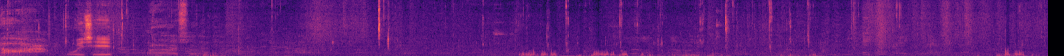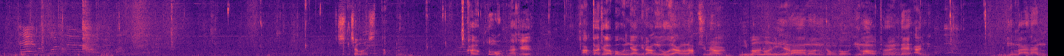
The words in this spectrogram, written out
야, 오이시. 아 맛있어요 진짜 맛있다. 가격도 사실 아까 제가 먹은 양이랑 요 양을 합치면 2만 원이죠. 2만 원 정도 2만 5천 원인데 아니 2만 한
